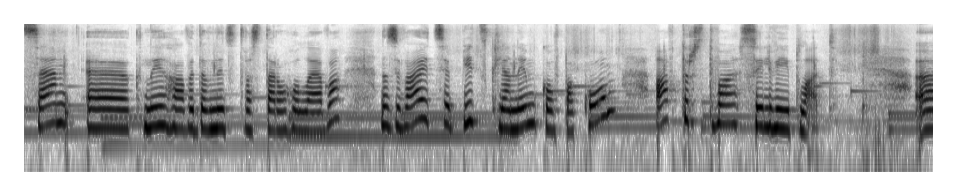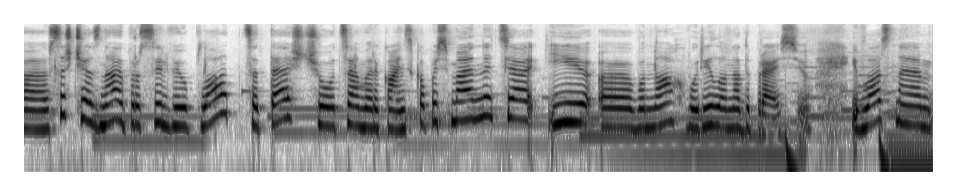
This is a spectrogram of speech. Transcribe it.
це книга видавництва Старого Лева. Називається Під скляним ковпаком авторства Сильвії Плат. Е, Все, що я знаю про Сильвію Плат, це те, що це американська письменниця, і е, вона хворіла на депресію. І, власне,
